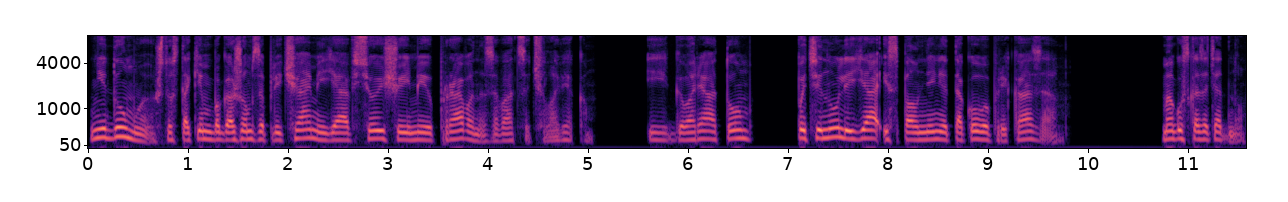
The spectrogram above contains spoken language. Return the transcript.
Не думаю, что с таким багажом за плечами я все еще имею право называться человеком. И говоря о том, потяну ли я исполнение такого приказа, могу сказать одно.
